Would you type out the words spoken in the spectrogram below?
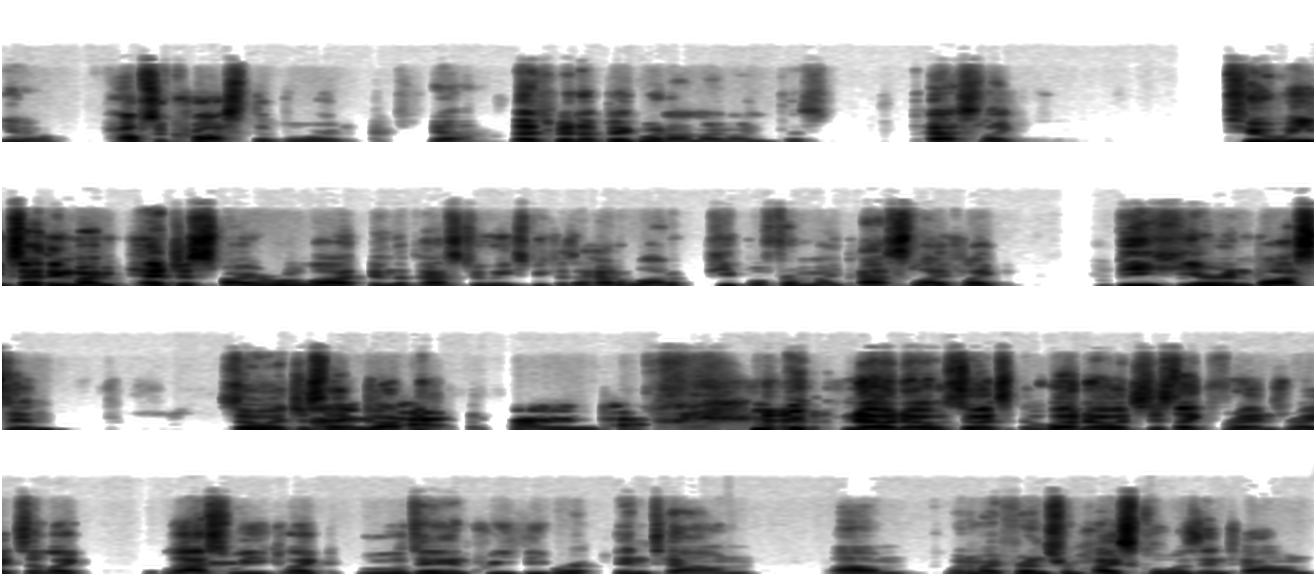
you know, helps across the board. Yeah, that's been a big one on my mind this past like two weeks. I think my head just spiraled a lot in the past two weeks because I had a lot of people from my past life like be here in Boston. So it just like got me unpack, unpack. no, no. So it's well, no, it's just like friends, right? So like last week, like Day and Preeti were in town. Um, one of my friends from high school was in town.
